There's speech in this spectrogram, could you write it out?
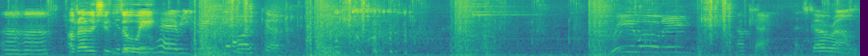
Uh huh. I'd rather to shoot You're the big Zoe. hairy greasy biker. Reloading! Okay, let's go around.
